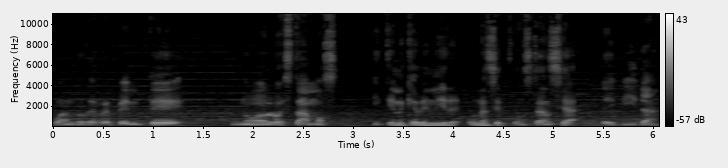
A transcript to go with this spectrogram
cuando de repente no lo estamos y tiene que venir una circunstancia de vida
